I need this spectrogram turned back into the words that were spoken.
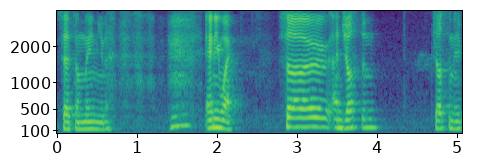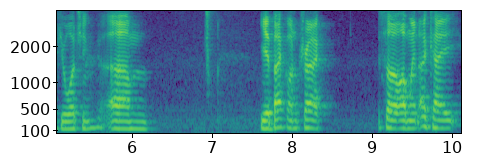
Seth and Lynn, you know. anyway, so and Justin, Justin, if you're watching. Um, yeah, back on track. So I went, okay,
